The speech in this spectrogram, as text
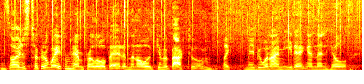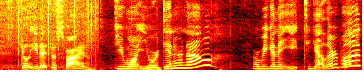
And so I just took it away from him for a little bit and then I'll give it back to him. Like maybe when I'm eating and then he'll he'll eat it just fine. Do you want your dinner now? Are we gonna eat together, bud?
